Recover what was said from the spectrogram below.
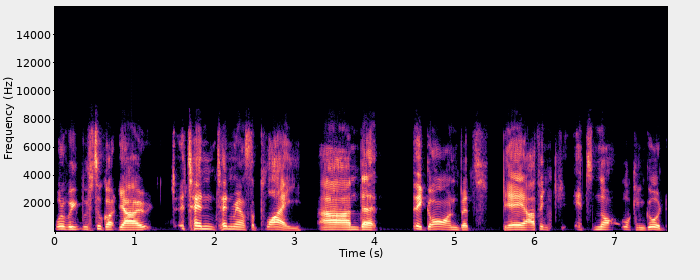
what we we've still got you know 10, 10 rounds to play. Um, that they're gone, but yeah, I think it's not looking good.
